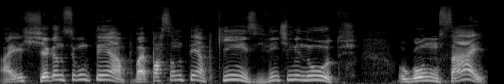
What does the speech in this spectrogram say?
Aí chega no segundo tempo, vai passando o tempo, 15, 20 minutos o gol não sai,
